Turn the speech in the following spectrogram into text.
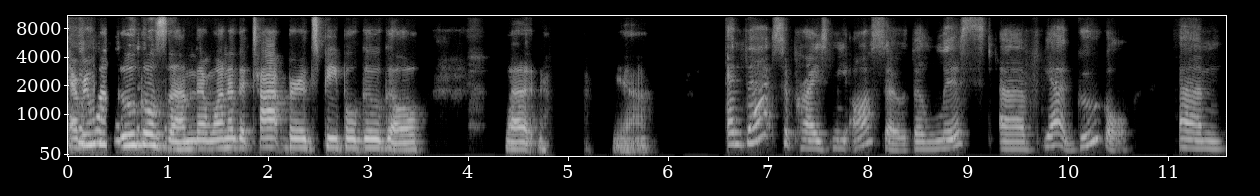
Everyone Googles them. They're one of the top birds people Google. But yeah. And that surprised me also the list of, yeah, Google. Um,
